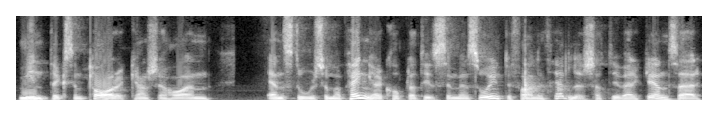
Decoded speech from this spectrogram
mintexemplar kanske ha en, en stor summa pengar kopplat till sig. Men så är ju inte fallet heller. Så att det är verkligen så här.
